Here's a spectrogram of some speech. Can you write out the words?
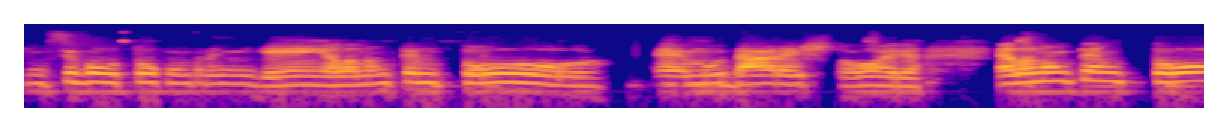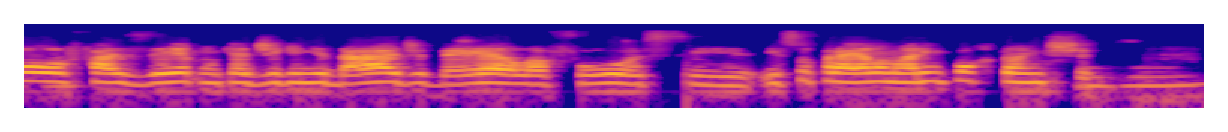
não se voltou contra ninguém, ela não tentou é, mudar a história, ela não tentou fazer com que a dignidade dela fosse. Isso para ela não era importante. Uhum.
